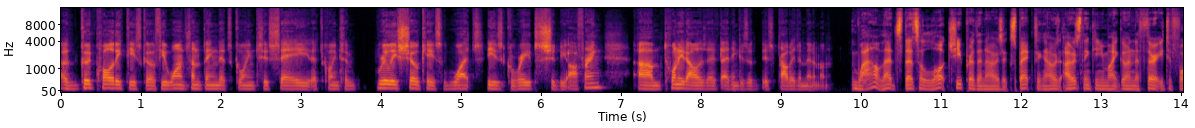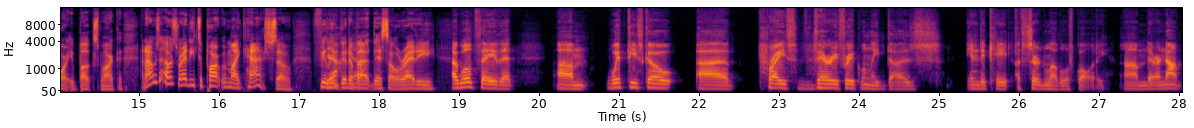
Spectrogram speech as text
a good quality Pisco, if you want something that's going to say that's going to really showcase what these grapes should be offering, um, twenty dollars I, I, think is a, is probably the minimum. Wow, that's that's a lot cheaper than I was expecting. I was I was thinking you might go in the thirty to forty bucks mark, and I was I was ready to part with my cash. So feeling yeah, good yeah. about this already. I will say that um, with Pisco, uh, price very frequently does indicate a certain level of quality. Um, there are not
